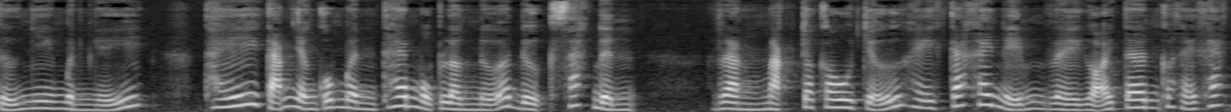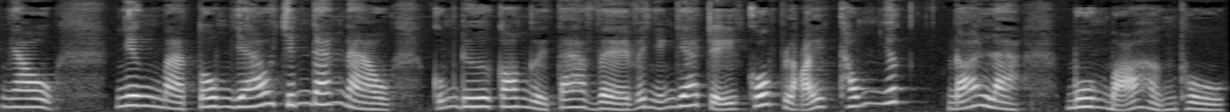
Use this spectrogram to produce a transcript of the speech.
Tự nhiên mình nghĩ, thấy cảm nhận của mình thêm một lần nữa được xác định rằng mặc cho câu chữ hay các khái niệm về gọi tên có thể khác nhau, nhưng mà tôn giáo chính đáng nào cũng đưa con người ta về với những giá trị cốt lõi thống nhất, đó là buông bỏ hận thù,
